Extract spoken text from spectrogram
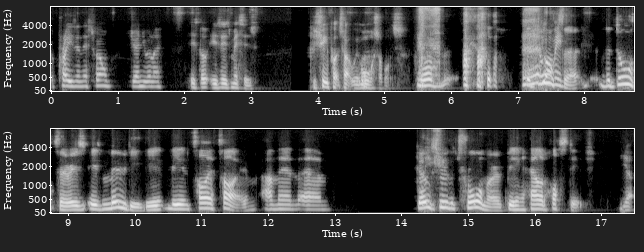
a praise in this film? Genuinely, is the is his missus because she puts up with all sorts. well, the, the you know I mean? daughter, the daughter is is moody the the entire time, and then um, goes through the trauma of being held hostage. Yep.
